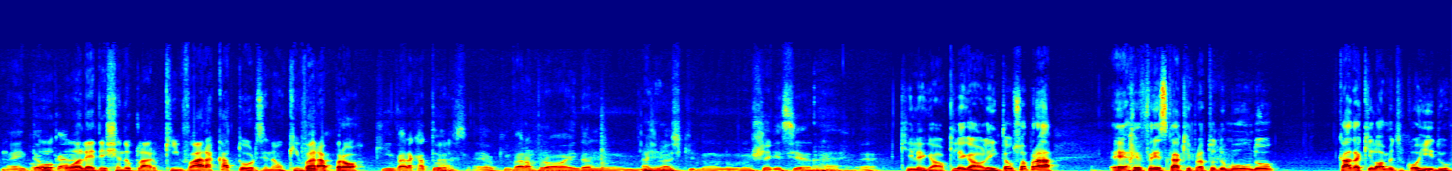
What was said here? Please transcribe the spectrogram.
Né? Então, o, cara. o Ale, deixando claro, Kinvara 14, não Kinvara Kinva- Pro. Kinvara 14. É, o Kinvara Pro ainda É. não. Gente- Acho que não, não, não chega esse ano. É. É. Que legal, que legal, Lê. Então, só para refrescar aqui para todo mundo, cada quilômetro corrido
